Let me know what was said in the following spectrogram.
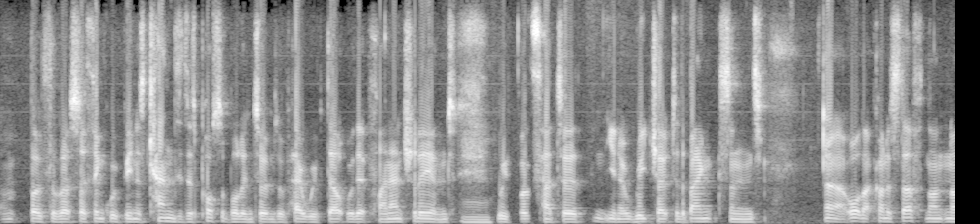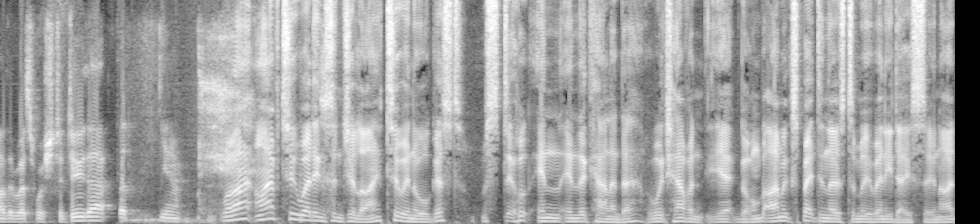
Um, both of us, I think, we've been as candid as possible in terms of how we've dealt with it financially, and we've both had to, you know, reach out to the banks and uh, all that kind of stuff. None, neither of us wish to do that, but you know, Well, I, I have two weddings in July, two in August, still in, in the calendar, which haven't yet gone, but I'm expecting those to move any day soon. I,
